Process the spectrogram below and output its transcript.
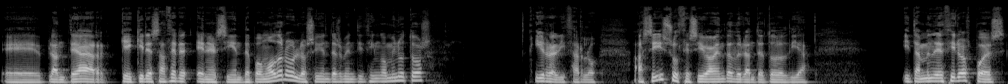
Eh, plantear qué quieres hacer en el siguiente pomodoro, en los siguientes 25 minutos, y realizarlo. Así sucesivamente durante todo el día. Y también deciros, pues,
